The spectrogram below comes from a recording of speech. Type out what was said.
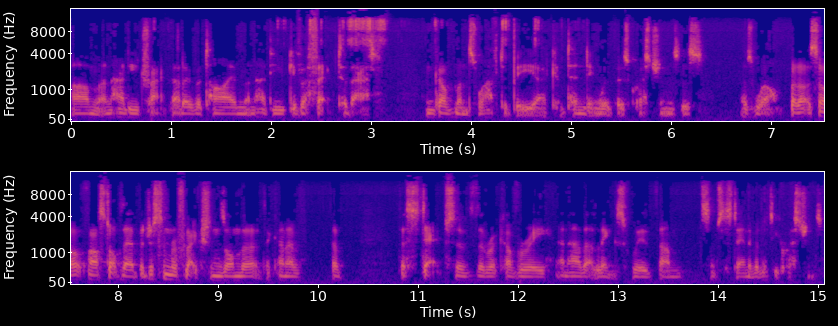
Um, and how do you track that over time and how do you give effect to that? And governments will have to be uh, contending with those questions as as well. But uh, so I'll stop there. But just some reflections on the, the kind of the, the steps of the recovery and how that links with um, some sustainability questions.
